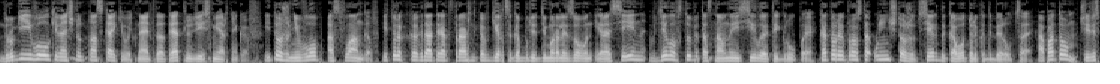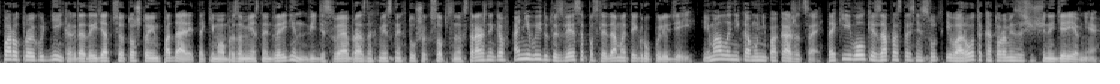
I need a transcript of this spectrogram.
Другие волки начнут наскакивать на этот отряд людей-смертников. И тоже не в лоб, а с флангов. И только когда отряд стражников герцога будет деморализован и рассеян, в дело вступят основные силы этой группы, которые просто уничтожат всех, до кого только доберутся. А потом, через пару-тройку дней, когда доедят все то, что им подарит таким образом местный дворянин в виде своеобразных мясных тушек собственных стражников, они выйдут из леса по следам этой группы людей. И мало никому не покажется. Такие волки запросто снесут и ворота, которыми защищены деревни.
